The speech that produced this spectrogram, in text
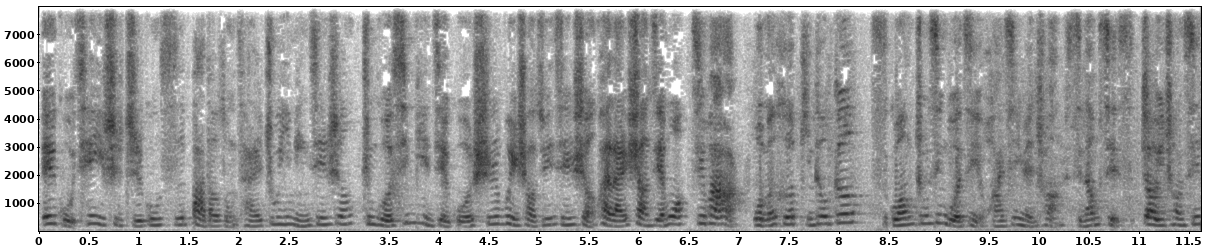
，A 股千亿市值公司霸道总裁朱一鸣先生，中国芯片界国师魏少军先生，快来上节目！计划二，我们和平头哥、紫光、中芯国际、华芯原创、Synopsys、兆易创新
